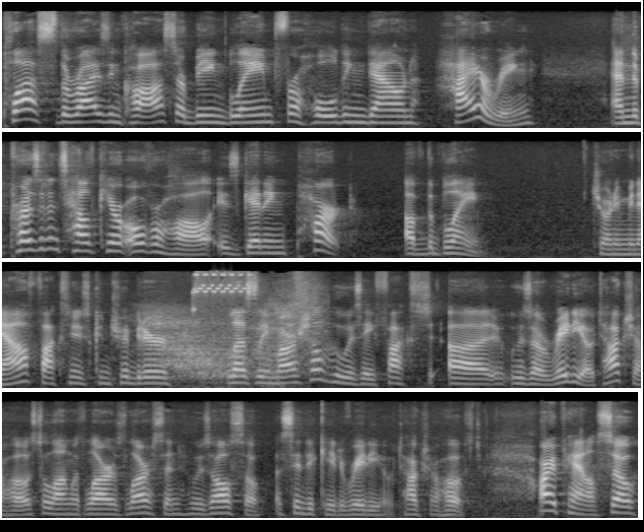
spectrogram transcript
Plus, the rising costs are being blamed for holding down hiring, and the president's health care overhaul is getting part of the blame. Joining me now, Fox News contributor Leslie Marshall, who is a Fox, uh, who's a radio talk show host, along with Lars Larson, who is also a syndicated radio talk show host. All right, panel. So.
